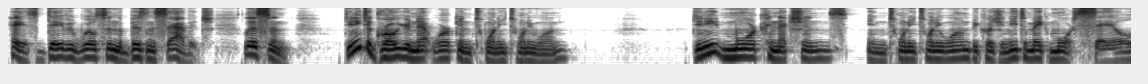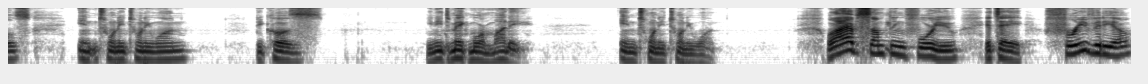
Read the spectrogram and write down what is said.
Hey, it's David Wilson, the Business Savage. Listen, do you need to grow your network in 2021? Do you need more connections in 2021 because you need to make more sales in 2021? Because you need to make more money in 2021. Well, I have something for you. It's a free video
